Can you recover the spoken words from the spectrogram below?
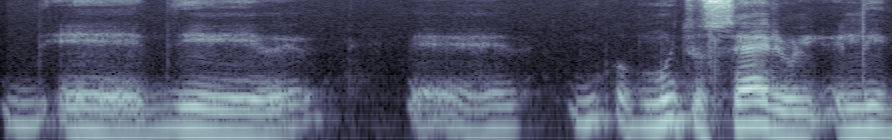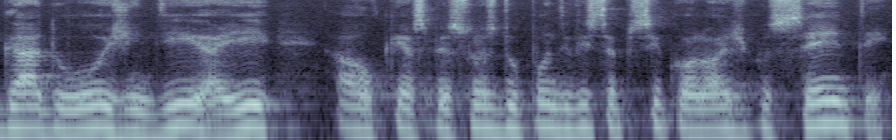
de, de é, muito sério ligado hoje em dia aí ao que as pessoas do ponto de vista psicológico sentem.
